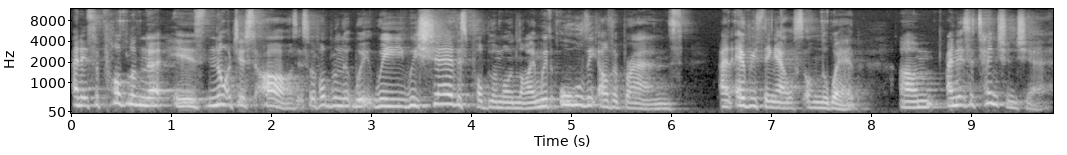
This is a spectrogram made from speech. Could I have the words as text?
and it's a problem that is not just ours. It's a problem that we, we, we share this problem online with all the other brands and everything else on the web. Um, and it's attention share.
